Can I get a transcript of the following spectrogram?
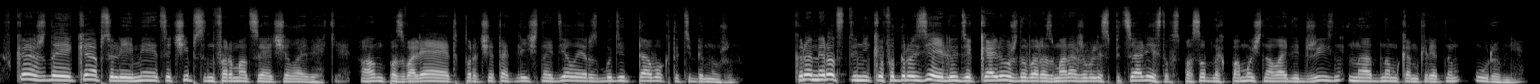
В каждой капсуле имеется чип с информацией о человеке. Он позволяет прочитать личное дело и разбудить того, кто тебе нужен. Кроме родственников и друзей, люди Калюжного размораживали специалистов, способных помочь наладить жизнь на одном конкретном уровне.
